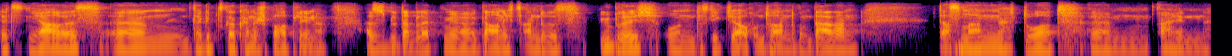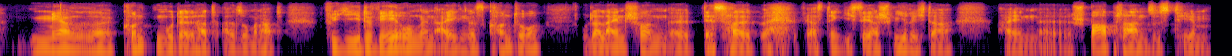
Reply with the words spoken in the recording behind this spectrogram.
letzten Jahres, ähm, da gibt's gar keine Sparpläne. Also da bleibt mir gar nichts anderes übrig. Und das liegt ja auch unter anderem daran, dass man dort ähm, ein mehrere Kontenmodell hat. Also man hat für jede Währung ein eigenes Konto. Und allein schon äh, deshalb äh, wäre es, denke ich, sehr schwierig, da ein äh, Sparplansystem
